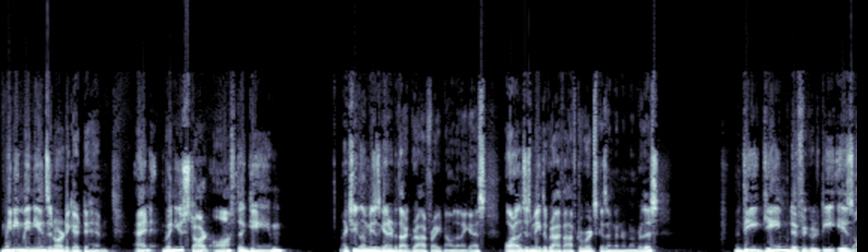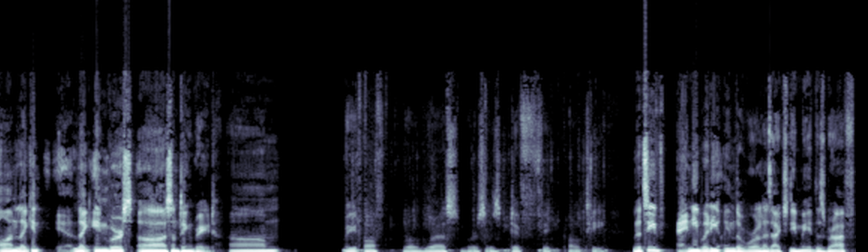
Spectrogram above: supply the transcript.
Many minions in order to get to him. And when you start off the game, actually, let me just get into that graph right now, then I guess. Or I'll just make the graph afterwards because I'm going to remember this. The game difficulty is on like an, like inverse, uh, something rate. Um, rate of progress versus difficulty. Let's see if anybody in the world has actually made this graph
